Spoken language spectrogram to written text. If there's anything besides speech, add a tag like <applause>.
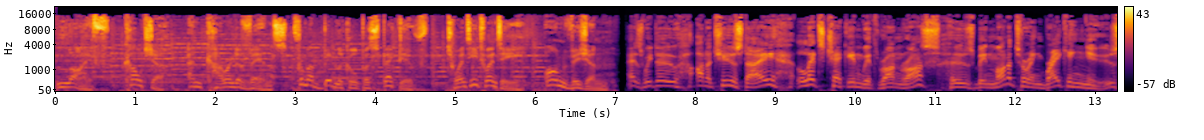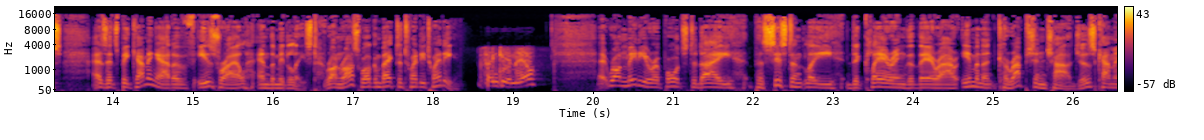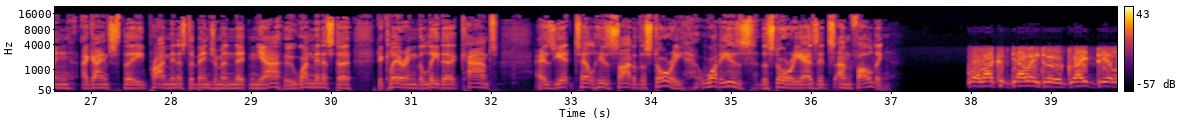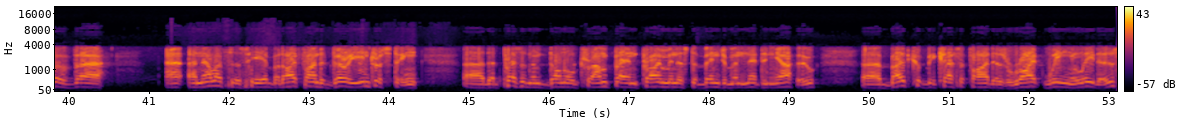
Life, culture, and current events from a biblical perspective. 2020 on Vision. As we do on a Tuesday, let's check in with Ron Ross, who's been monitoring breaking news as it's been coming out of Israel and the Middle East. Ron Ross, welcome back to 2020. Thank you, Neil. Uh, Ron, media reports today persistently declaring that there are imminent corruption charges coming against the Prime Minister Benjamin Netanyahu. One minister declaring the leader can't as yet tell his side of the story. What is the story as it's unfolding? Well, I could go into a great deal of uh, uh, analysis here, but I find it very interesting uh, that President Donald Trump and Prime Minister Benjamin Netanyahu uh, both could be classified as right wing leaders,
